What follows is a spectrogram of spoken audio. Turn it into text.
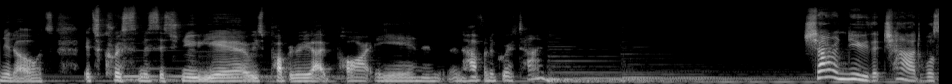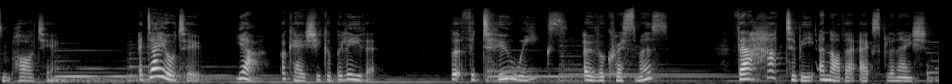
you know, it's, it's Christmas, it's New Year. He's probably out partying and, and having a great time. Sharon knew that Chad wasn't partying. A day or two, yeah, okay, she could believe it. But for two weeks over Christmas, there had to be another explanation.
